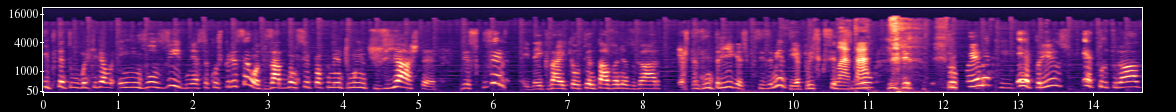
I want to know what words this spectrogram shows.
e, portanto, o Maquiavel é envolvido nessa conspiração, apesar de não ser propriamente um entusiasta desse governo. A ideia que dá é que ele tentava navegar estas intrigas, precisamente, e é por isso que se Lá percebeu tá. problema, é preso, é torturado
